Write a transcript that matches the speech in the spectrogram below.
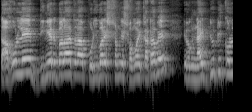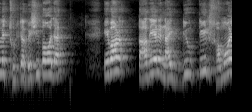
তাহলে দিনের বেলা তারা পরিবারের সঙ্গে সময় কাটাবে এবং নাইট ডিউটি করলে ছুটিটা বেশি পাওয়া যায়। এবার তাদের নাইট ডিউটির সময়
